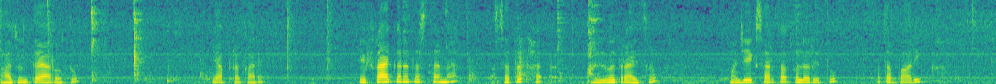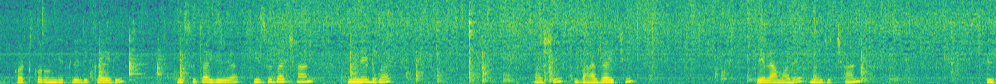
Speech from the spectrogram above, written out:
भाजून तयार होतो. या प्रकारे. हे फ्राय करत असताना सतत ह हलवत राहायचं. म्हणजे एकसारखा कलर येतो. आता बारीक कट करून घेतलेली कैरी ही सुद्धा घेऊयात. ही सुद्धा छान मिनिटभर अशी भाजायची. तेलामध्ये म्हणजे छान शिज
